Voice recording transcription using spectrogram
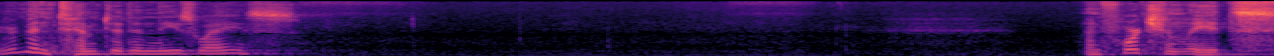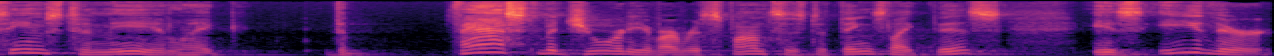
You ever been tempted in these ways? Unfortunately, it seems to me like the vast majority of our responses to things like this is either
